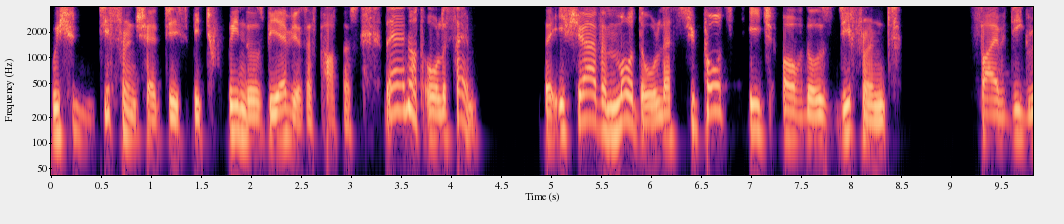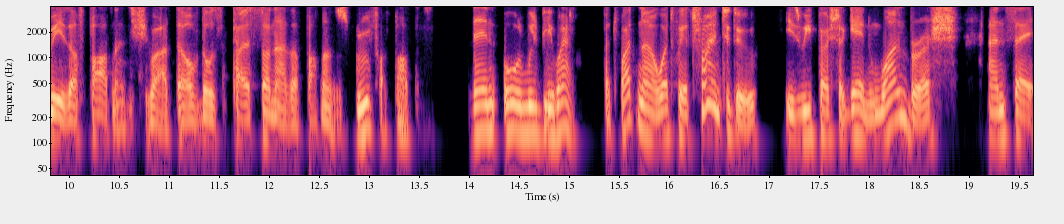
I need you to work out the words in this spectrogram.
We should differentiate this between those behaviors of partners. They're not all the same. But if you have a model that supports each of those different five degrees of partners, if you are, of those personas of partners, group of partners, then all will be well. But what now, what we're trying to do is we push again one brush and say,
